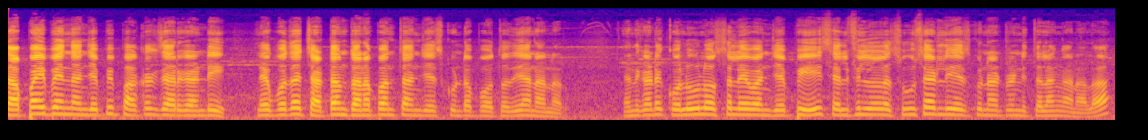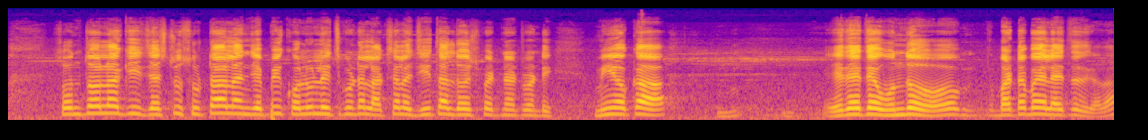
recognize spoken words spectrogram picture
తప్పైపోయిందని చెప్పి పక్కకు జరగండి లేకపోతే చట్టం తన పని చేసుకుంటూ పోతుంది అని అన్నారు. ఎందుకంటే కొలువులు వస్తలేవని చెప్పి సెల్ఫీలలో సూసైడ్లు చేసుకున్నటువంటి తెలంగాణలో సొంతోళ్ళకి జస్ట్ చుట్టాలని చెప్పి కొలువులు ఇచ్చుకుంటే లక్షల జీతాలు దోచిపెట్టినటువంటి మీ యొక్క ఏదైతే ఉందో బట్టబయలు అవుతుంది కదా?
